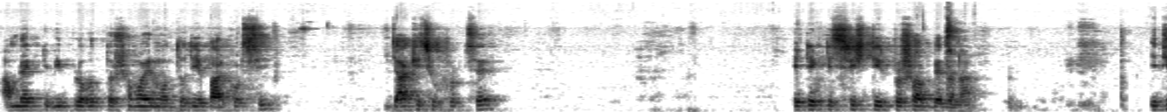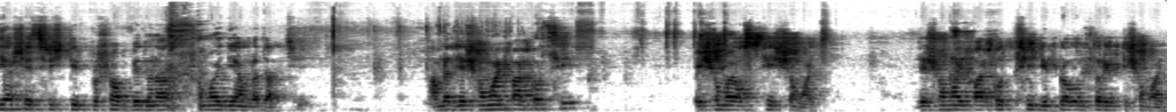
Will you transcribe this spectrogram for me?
আমরা একটি বিপ্লবোত্তর সময়ের মধ্য দিয়ে পার করছি। যা কিছু ঘটছে, এটি একটি সৃষ্টির প্রসব বেদনা। ইতিহাসে সৃষ্টির প্রসব বেদনার সময় দিয়ে আমরা যাচ্ছি। আমরা যে সময় পার করছি, এই সময় অস্থির সময়। যে সময় পার করছি, বিপ্লবোত্তর একটি সময়।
